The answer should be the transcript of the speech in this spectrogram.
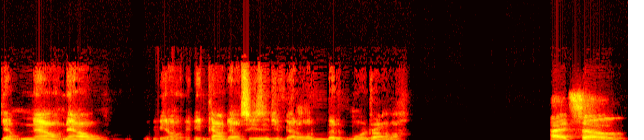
you know, now now you know in countdown seasons, you've got a little bit more drama. All right. So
